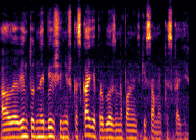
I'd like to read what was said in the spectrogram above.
Але він тут не більший, ніж в каскаді, приблизно, напевно, він такий самий, в каскаді.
